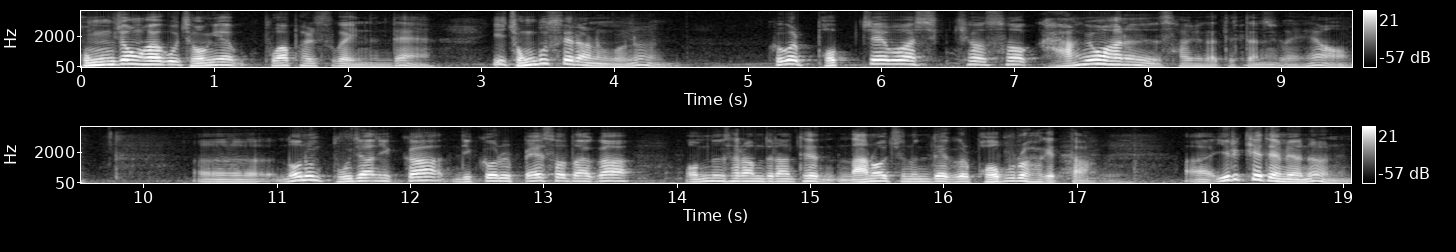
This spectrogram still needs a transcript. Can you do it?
공정하고 정의에 부합할 수가 있는데 이 종부세라는 거는 그걸 법제화 시켜서 강요하는 사회가 됐다는 거예요. 어, 너는 부자니까 네 거를 뺏어다가 없는 사람들한테 나눠주는데 그걸 법으로 하겠다. 아, 이렇게 되면은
